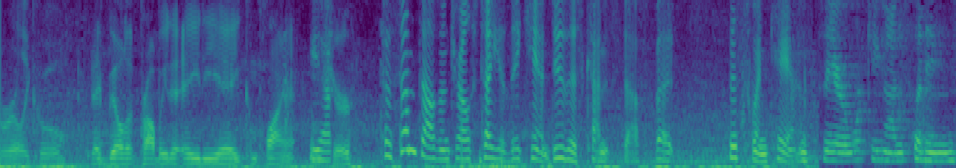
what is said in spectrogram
really cool. They built it probably to ADA compliant, I'm Yep. sure. So some thousand trails tell you they can't do this kind of stuff, but this one can. They are working on putting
